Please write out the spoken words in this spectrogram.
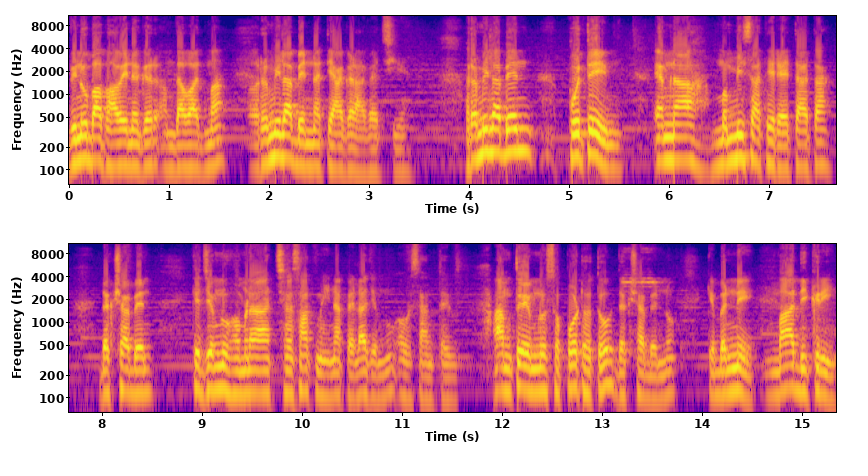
વિનોબા ભાવેનગર અમદાવાદમાં રમીલાબેનના ત્યાં આગળ આવ્યા છીએ. રમીલાબેન પોતે એમના મમ્મી સાથે રહેતા હતા. દક્ષાબેન કે જેમનું હમણાં છ સાત મહિના પહેલાં જ એમનું અવસાન થયું. આમ તો એમનો સપોર્ટ હતો દક્ષાબેનનો કે બંને મા દીકરી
